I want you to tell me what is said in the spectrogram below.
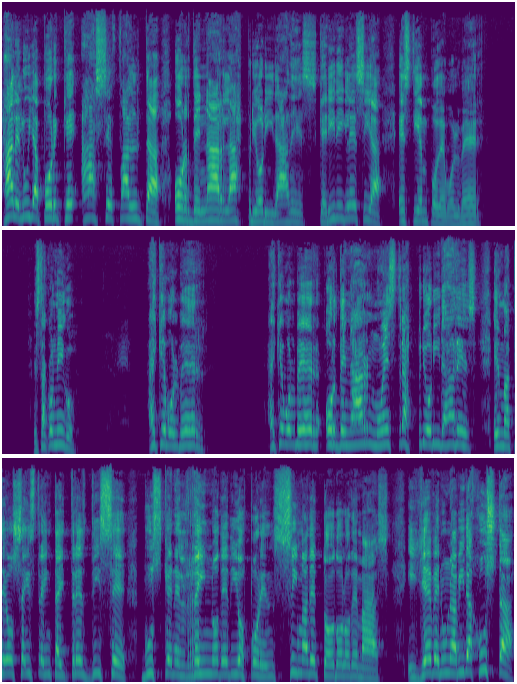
Aleluya, porque hace falta ordenar las prioridades. Querida iglesia, es tiempo de volver. ¿Está conmigo? Hay que volver. Hay que volver a ordenar nuestras prioridades. En Mateo 6:33 dice, busquen el reino de Dios por encima de todo lo demás y lleven una vida justa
